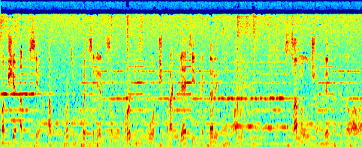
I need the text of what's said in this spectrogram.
вообще от всех. От против подселенцев, против порч, проклятий и так далее и тому подобное. Самый лучший амулет – это голова.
